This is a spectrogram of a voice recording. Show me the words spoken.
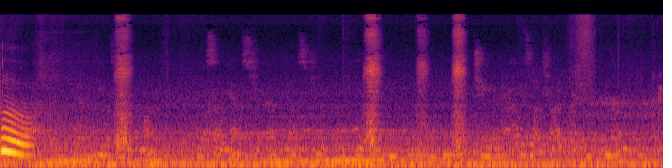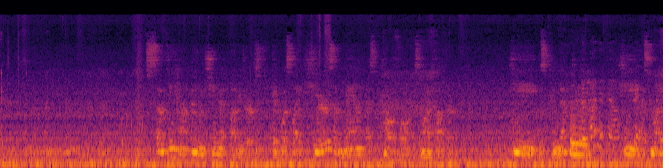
Hmm. Something happened when she met Bobby Durst. It was like, here's a man as powerful as my father. He is connected. He has money.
